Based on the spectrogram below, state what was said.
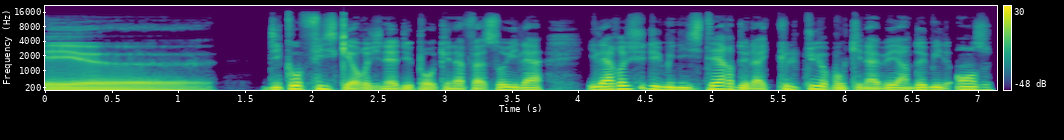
Et euh, Fils, qui est originaire du Burkina Faso, il a, il a reçu du ministère de la Culture burkinabé en 2011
